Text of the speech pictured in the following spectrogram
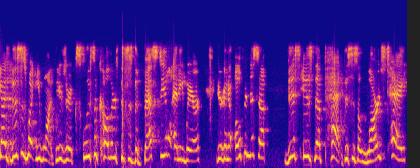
Guys, this is what you want. These are exclusive colors. This is the best deal anywhere. You're gonna open this up. This is the pet. This is a large tank.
